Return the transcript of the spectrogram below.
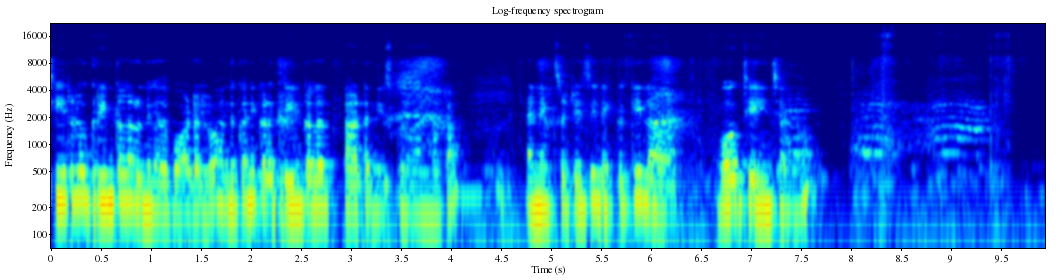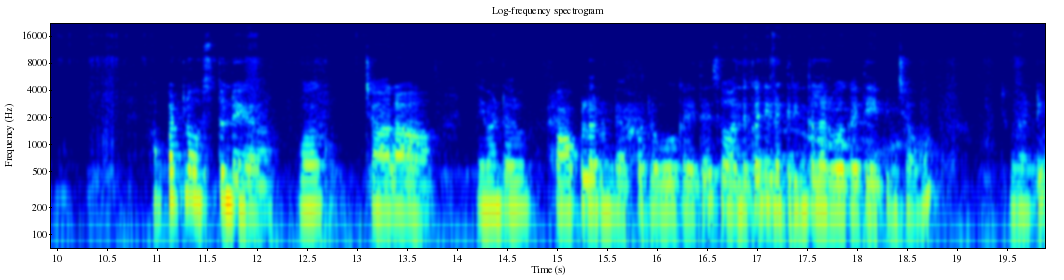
చీరలో గ్రీన్ కలర్ ఉంది కదా బార్డర్లో అందుకని ఇక్కడ గ్రీన్ కలర్ ప్యాటర్న్ తీసుకున్నాం అనమాట అండ్ నెక్స్ట్ వచ్చేసి నెక్కి ఇలా వర్క్ చేయించాను. అప్పట్లో వస్తుండే కదా వర్క్ చాలా ఏమంటారు పాపులర్ ఉండే అప్పట్లో వర్క్ అయితే. సో అందుకని ఇలా గ్రీన్ కలర్ వర్క్ అయితే వేయించాము. చూడండి.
